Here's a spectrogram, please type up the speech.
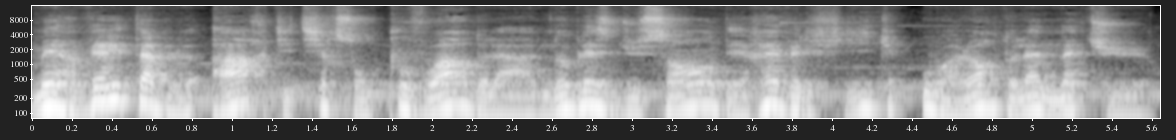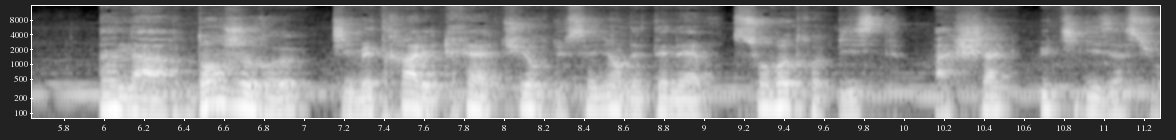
mais un véritable art qui tire son pouvoir de la noblesse du sang, des rêves elfiques ou alors de la nature. Un art dangereux qui mettra les créatures du Seigneur des Ténèbres sur votre piste à chaque utilisation.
